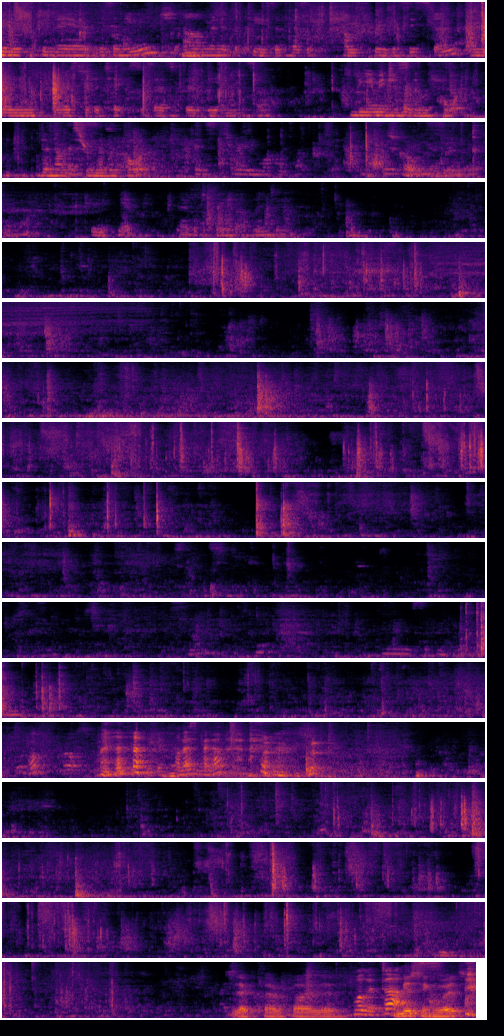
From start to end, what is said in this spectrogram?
Mr Mayor, there's an image, um, and it appears it hasn't come through the system, and then the rest of the text is as per the answer. The image is the report, the notes from the report. It's three lines up. Yep, able to bring it up, Lindsay? Oh, that's better. Does that clarify the Well, it does. missing words?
